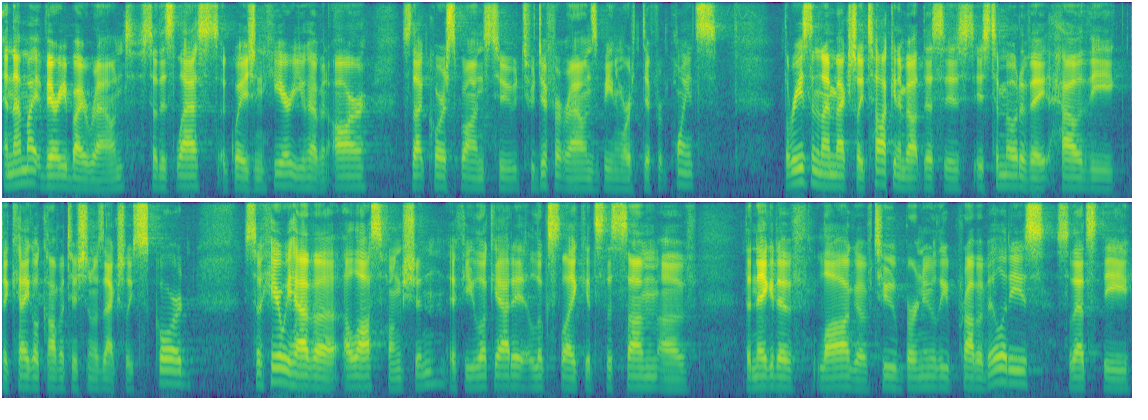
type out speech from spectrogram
And that might vary by round. So this last equation here, you have an R, so that corresponds to two different rounds being worth different points. The reason that I'm actually talking about this is, is to motivate how the, the Kaggle competition was actually scored. So here we have a, a loss function. If you look at it, it looks like it's the sum of the negative log of two Bernoulli probabilities. So that's the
